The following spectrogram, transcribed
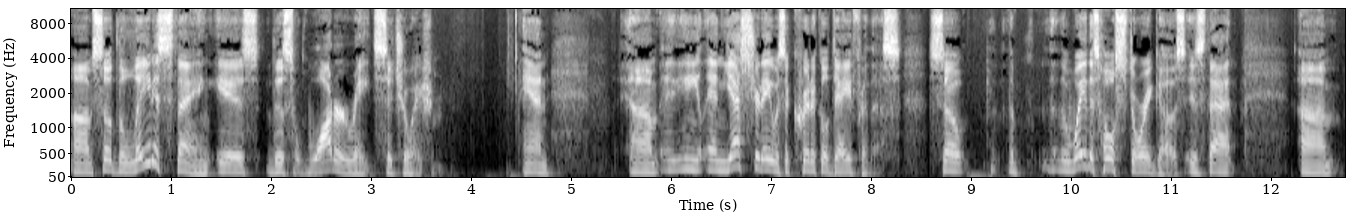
Um, so the latest thing is this water rate situation. And um, and yesterday was a critical day for this. So the the way this whole story goes is that um,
